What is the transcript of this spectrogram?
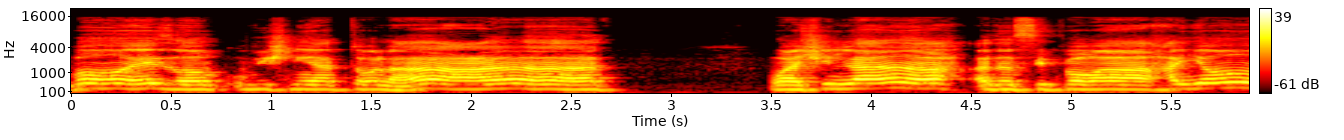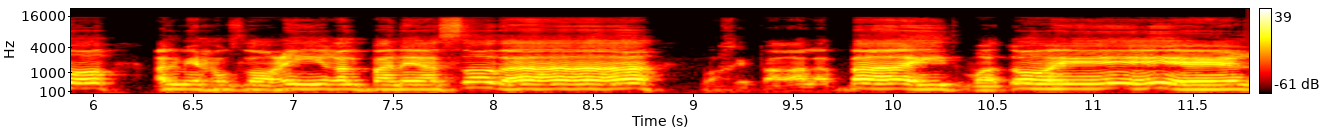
בו עזוב, ובשנייתו תולעת. ואשילח עד הסיפור החיו, על מחוץ לו עיר, על פני הסודה, וכיפר על הבית, ואת אוהר.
